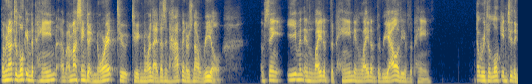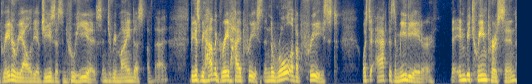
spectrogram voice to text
That we're not to look into pain. I'm not saying to ignore it, to to ignore that it doesn't happen or it's not real. I'm saying even in light of the pain, in light of the reality of the pain, that we're to look into the greater reality of Jesus and who he is, and to remind us of that, because we have a great high priest, and the role of a priest was to act as a mediator, the in between person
